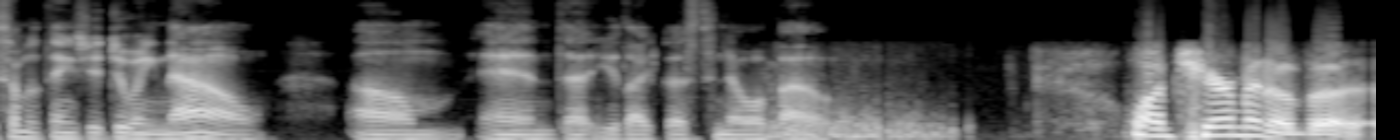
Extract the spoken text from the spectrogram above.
some of the things you're doing now, um, and that you'd like us to know about. Well, I'm chairman of a,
